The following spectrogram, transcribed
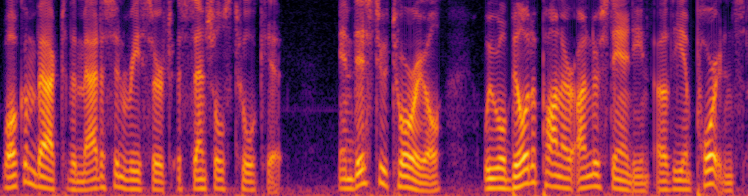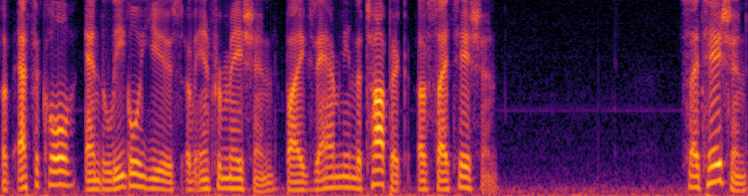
Welcome back to the Madison Research Essentials Toolkit. In this tutorial, we will build upon our understanding of the importance of ethical and legal use of information by examining the topic of citation. Citation,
